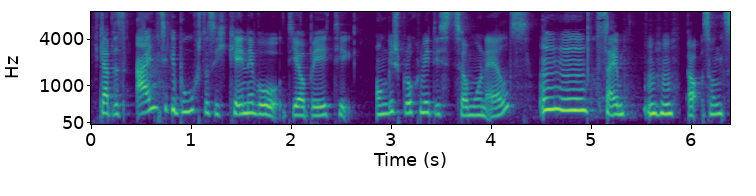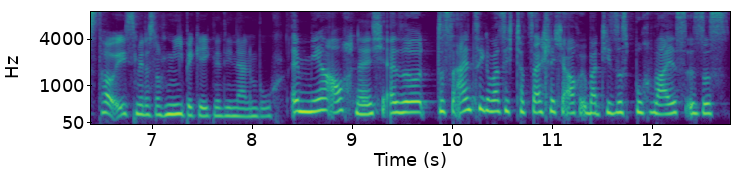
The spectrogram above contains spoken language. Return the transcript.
ich glaube, das einzige Buch, das ich kenne, wo Diabetes angesprochen wird, ist Someone Else. Same. Mhm. Ja, sonst ist mir das noch nie begegnet in einem Buch. Äh, Mir auch nicht. Also das Einzige, was ich tatsächlich auch über dieses Buch weiß, ist es,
